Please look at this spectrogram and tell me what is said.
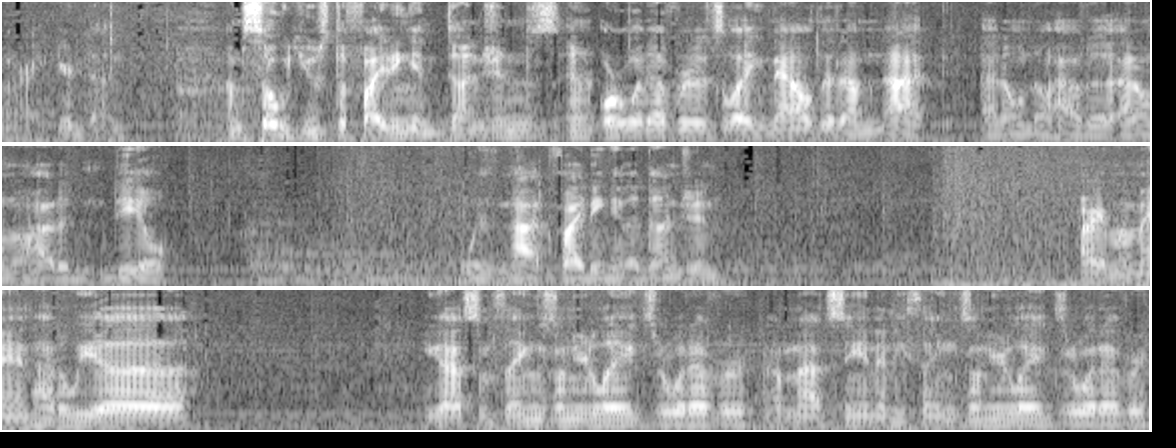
Alright, you're done. I'm so used to fighting in dungeons and, or whatever. It's like now that I'm not, I don't know how to, I don't know how to deal. with not fighting in a dungeon. Alright, my man, how do we, uh... You got some things on your legs or whatever? I'm not seeing any things on your legs or whatever.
